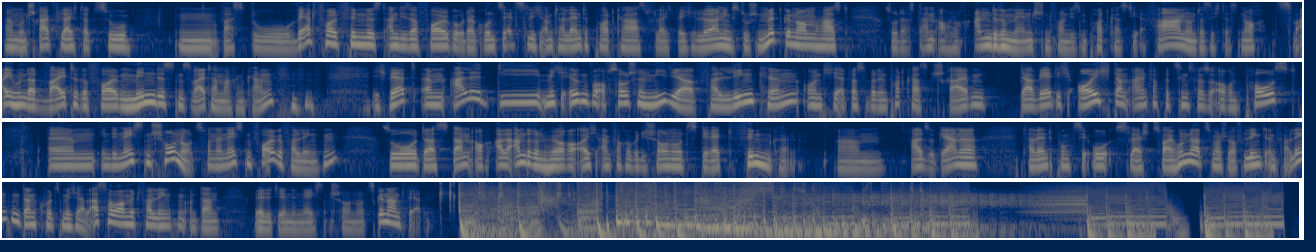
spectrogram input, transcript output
ähm, und schreib vielleicht dazu, was du wertvoll findest an dieser Folge oder grundsätzlich am Talente Podcast, vielleicht welche Learnings du schon mitgenommen hast, so dass dann auch noch andere Menschen von diesem Podcast hier erfahren und dass ich das noch 200 weitere Folgen mindestens weitermachen kann. Ich werde ähm, alle, die mich irgendwo auf Social Media verlinken und hier etwas über den Podcast schreiben, da werde ich euch dann einfach beziehungsweise euren Post ähm, in den nächsten Shownotes von der nächsten Folge verlinken, so dass dann auch alle anderen Hörer euch einfach über die Shownotes direkt finden können. Ähm, also gerne talent.co slash 200 zum Beispiel auf LinkedIn verlinken, dann kurz Michael Assauer mit verlinken und dann werdet ihr in den nächsten Shownotes genannt werden.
